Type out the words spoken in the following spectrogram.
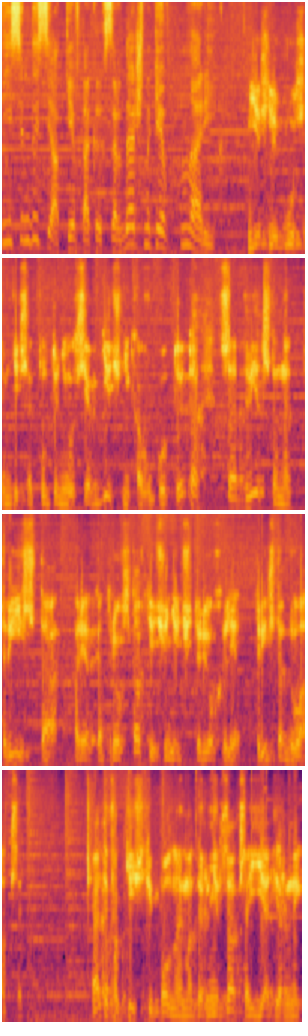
вісім десятків таких сердечників на рік. Если 80 плутониевых сердечников в год, то это, соответственно, 300, порядка 300 в течение 4 лет. 320. А Это фактически полная модернизация ядерных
